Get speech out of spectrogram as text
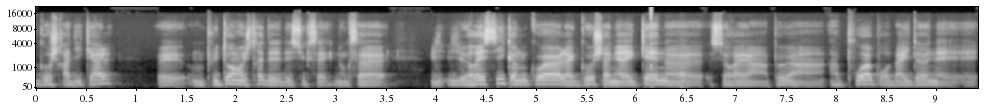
gauche radicale, euh, ont plutôt enregistré des, succès. Donc ça, le récit comme quoi la gauche américaine euh, serait un peu un, poids pour Biden et,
